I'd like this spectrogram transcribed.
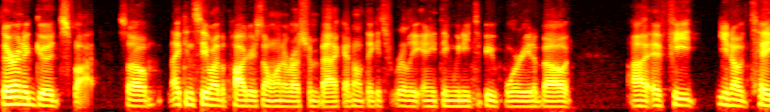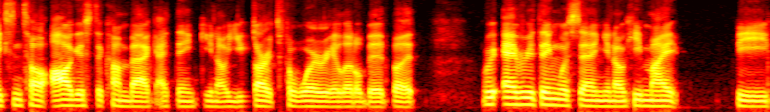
they're in a good spot. So I can see why the Padres don't want to rush him back. I don't think it's really anything we need to be worried about. Uh, if he, you know, takes until August to come back, I think you know you start to worry a little bit. But everything was saying, you know, he might be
